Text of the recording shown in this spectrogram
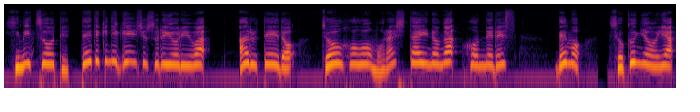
秘密を徹底的に厳守するよりはある程度情報を漏らしたいのが本音です。でも職業や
